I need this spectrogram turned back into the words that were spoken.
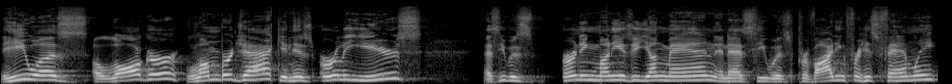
He was a logger, lumberjack in his early years as he was earning money as a young man and as he was providing for his family.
